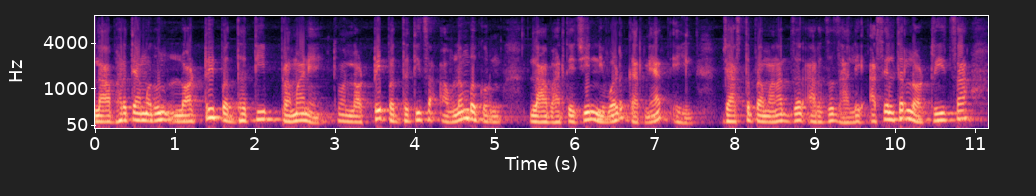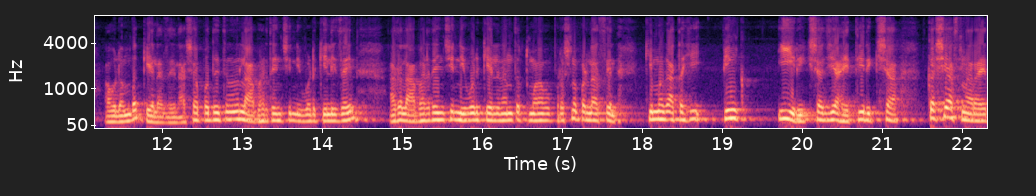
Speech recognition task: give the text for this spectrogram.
लाभार्थ्यामधून लॉटरी पद्धतीप्रमाणे किंवा लॉटरी पद्धतीचा अवलंब करून लाभार्थ्याची निवड करण्यात येईल. जास्त प्रमाणात जर अर्ज झाले असेल तर लॉटरीचा अवलंब केला जाईल. अशा पद्धतीनं लाभार्थ्यांची निवड केली जाईल. आता लाभार्थ्यांची निवड केल्यानंतर तुम्हाला प्रश्न पडला असेल की मग आता ही पिंक ई रिक्षा जी आहे ती रिक्षा कशी असणार आहेत?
